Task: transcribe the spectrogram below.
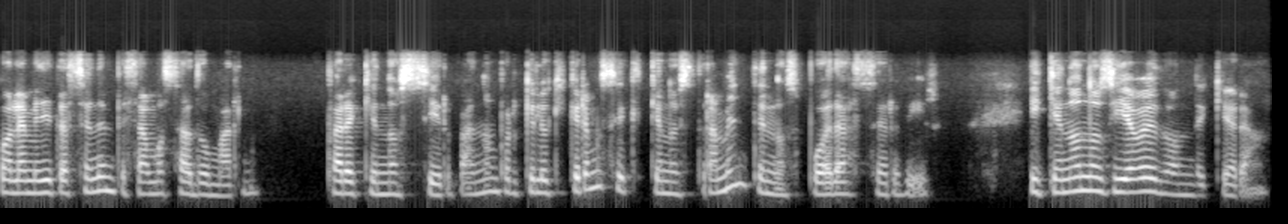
con la meditación empezamos a domarlo para que nos sirva, ¿no? Porque lo que queremos es que nuestra mente nos pueda servir y que no nos lleve donde quiera.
